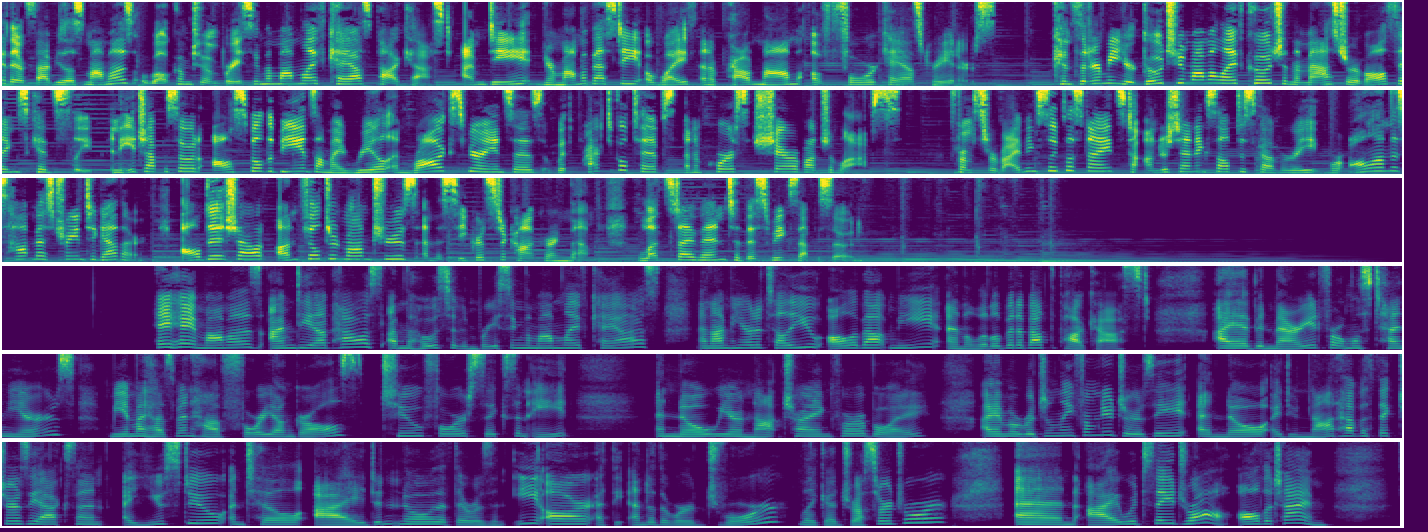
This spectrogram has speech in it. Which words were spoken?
Hey there, fabulous mamas. Welcome to Embracing the Mom Life Chaos podcast. I'm Dee, your mama bestie, a wife, and a proud mom of four chaos creators. Consider me your go to mama life coach and the master of all things kids sleep. In each episode, I'll spill the beans on my real and raw experiences with practical tips and, of course, share a bunch of laughs. From surviving sleepless nights to understanding self discovery, we're all on this hot mess train together. I'll dish out unfiltered mom truths and the secrets to conquering them. Let's dive into this week's episode. Hey, hey, mamas. I'm Dee Ubhaus. I'm the host of Embracing the Mom Life Chaos, and I'm here to tell you all about me and a little bit about the podcast. I have been married for almost 10 years. Me and my husband have four young girls two, four, six, and eight. And no, we are not trying for a boy. I am originally from New Jersey, and no, I do not have a thick Jersey accent. I used to until I didn't know that there was an ER at the end of the word drawer, like a dresser drawer. And I would say draw all the time.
